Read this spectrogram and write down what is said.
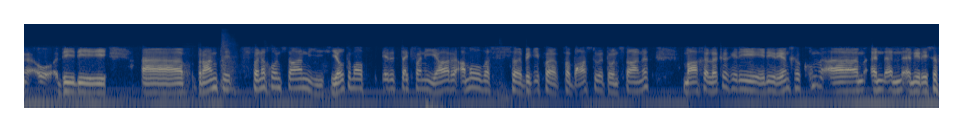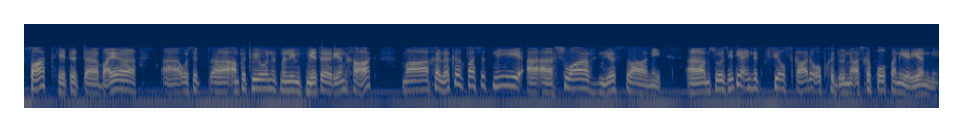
um, die die uh brand het vinnig ontstaan heeltemal verkeerde tyd van die jaar. Almal was 'n uh, bietjie ver, verbaas toe dit ontstaan het. Maar gelukkig het die het die reën gekom. Ehm um, in in in die reservaat het dit uh, baie uh ons het uh, amper 200 mm reën gehad. Maar gelukkig was dit nie 'n uh, uh, swaar neerslag nie. Ehm um, so is dit eintlik veel skade opgedoen as gevolg van die reën nie.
